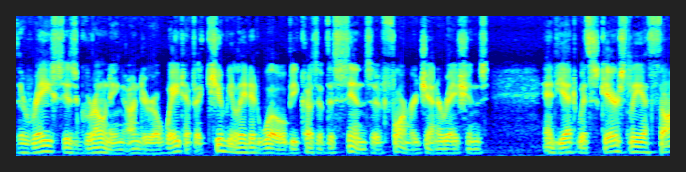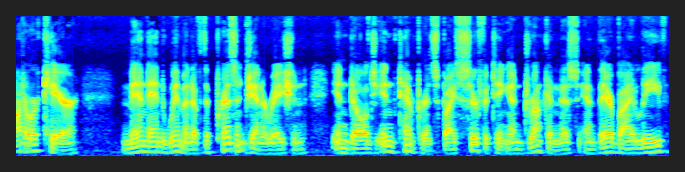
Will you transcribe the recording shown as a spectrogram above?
The race is groaning under a weight of accumulated woe because of the sins of former generations, and yet with scarcely a thought or care, men and women of the present generation indulge intemperance by surfeiting and drunkenness and thereby leave,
